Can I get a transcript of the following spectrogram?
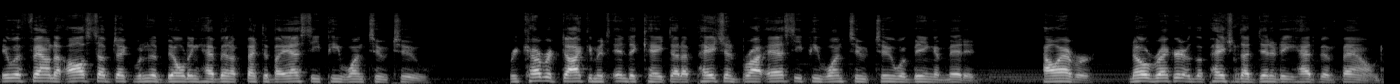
it was found that all subjects within the building had been affected by SCP-122. Recovered documents indicate that a patient brought SCP-122 when being admitted. However, no record of the patient's identity has been found.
